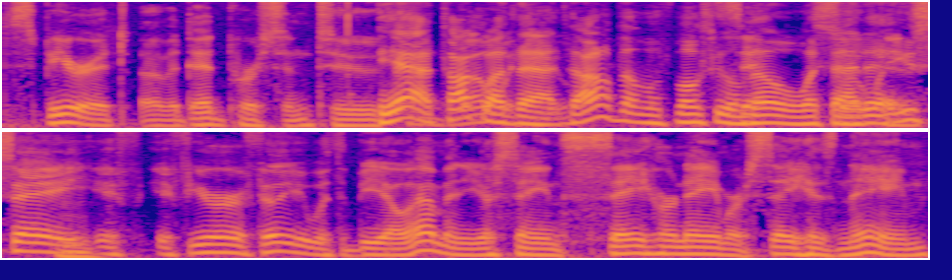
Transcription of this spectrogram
spirit of a dead person to Yeah, talk well about that. you. I don't know if most people Say- know what so that is. when you say if if you're affiliated with the BLM and you're saying say her name or say his name,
